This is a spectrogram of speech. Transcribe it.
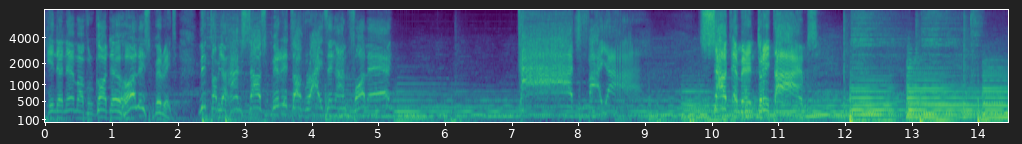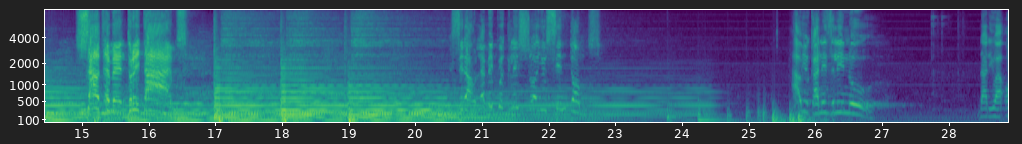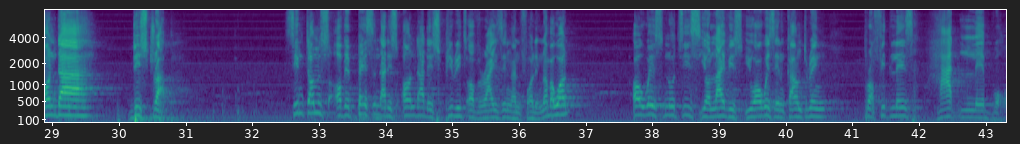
in the name of God the Holy Spirit. Lift up your hands, shout, Spirit of rising and falling. Catch fire. Shout amen three times. Shout amen three times. Sit down. Let me quickly show you symptoms. How you can easily know that you are under this trap. Symptoms of a person that is under the spirit of rising and falling. Number one, always notice your life is you always encountering profitless hard labor.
